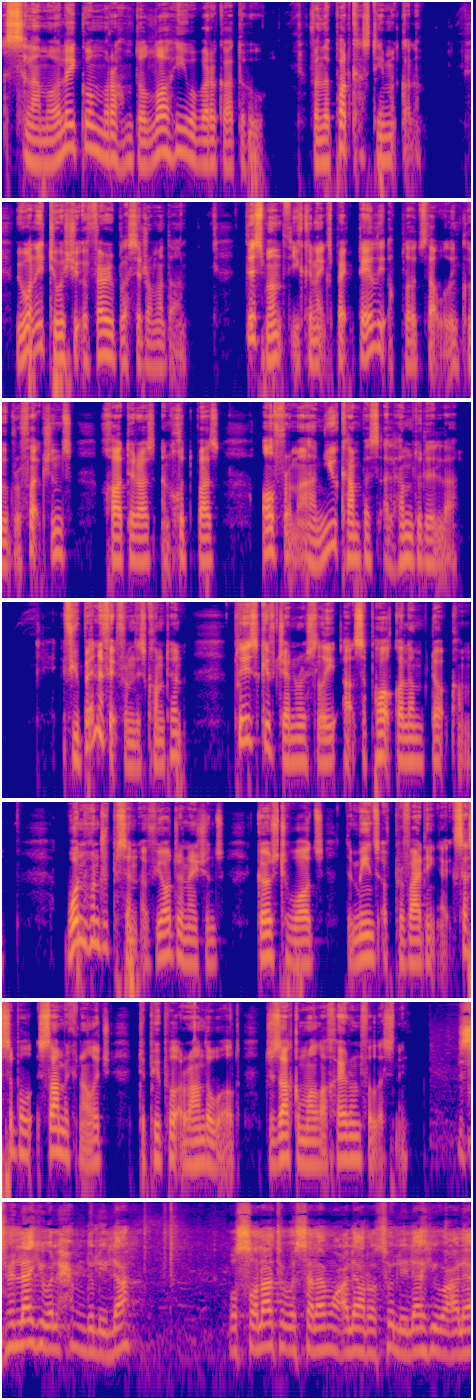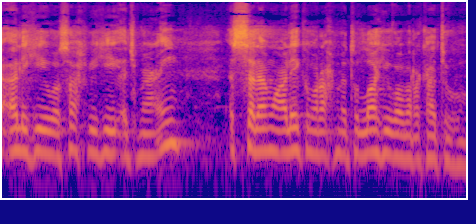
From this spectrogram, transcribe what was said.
Assalamu alaikum rahmatullahi wa barakatuhu from the podcast team at Qalam. We wanted to wish you a very blessed Ramadan. This month, you can expect daily uploads that will include reflections, khatiras, and khutbas, all from our new campus, Alhamdulillah. If you benefit from this content, please give generously at supportqalam.com. 100% of your donations goes towards the means of providing accessible Islamic knowledge to people around the world. Jazakumullah khairun for listening. Bismillah alhamdulillah. والصلاة والسلام على رسول الله وعلى آله وصحبه أجمعين السلام عليكم ورحمة الله وبركاته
